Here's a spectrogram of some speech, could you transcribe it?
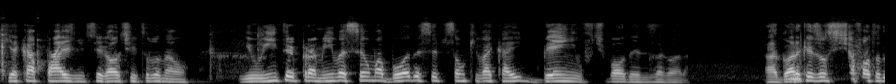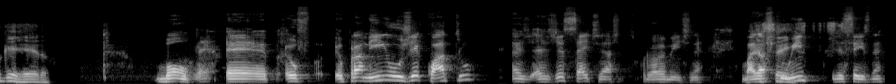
que é capaz de chegar ao título, não. E o Inter, para mim, vai ser uma boa decepção que vai cair bem o futebol deles agora. Agora que eles vão sentir a falta do Guerreiro. Bom, É. é, eu, eu, pra mim, o G4 é, é G7, né? acho- Provavelmente, né? Mas acho que o G6. Inter. G6, né?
